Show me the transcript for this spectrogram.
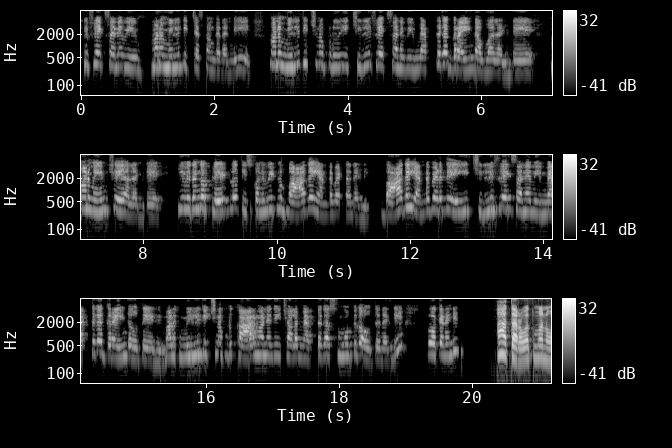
చిల్లీ ఫ్లేక్స్ అనేవి మనం మిల్లుకి ఇచ్చేస్తాం కదండి. మనం మిల్లుకి ఇచ్చినప్పుడు ఈ చిల్లీ ఫ్లేక్స్ అనేవి మెత్తగా గ్రైండ్ అవ్వాలంటే మనం ఏం చేయాలంటే ఈ విధంగా ప్లేట్లో తీసుకొని వీటిని బాగా ఎండబెట్టాలండి. బాగా ఎండబెడితే ఈ చిల్లీ ఫ్లేక్స్ అనేవి మెత్తగా గ్రైండ్ అవుతాయండి. మనకి మిల్లుకి ఇచ్చినప్పుడు కారం అనేది చాలా మెత్తగా స్మూత్గా అవుతుందండి. ఓకేనండి? ఆ తర్వాత మనం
